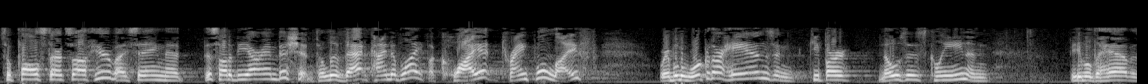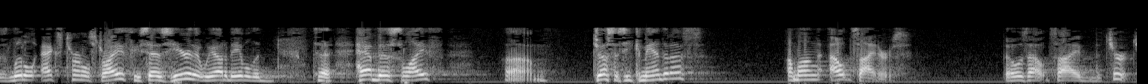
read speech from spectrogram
So Paul starts off here by saying that this ought to be our ambition, to live that kind of life, a quiet, tranquil life. We're able to work with our hands and keep our noses clean and be able to have as little external strife. He says here that we ought to be able to, to have this life um, just as he commanded us among outsiders, those outside the church.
